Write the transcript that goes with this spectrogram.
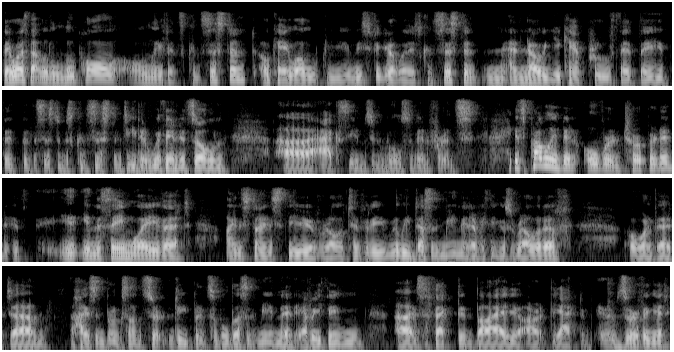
there was that little loophole, only if it's consistent. Okay, well, can you at least figure out whether it's consistent? And no, you can't prove that the, that, the system is consistent either within its own uh, axioms and rules of inference. It's probably been overinterpreted in the same way that Einstein's theory of relativity really doesn't mean that everything is relative, or that um, Heisenberg's uncertainty principle doesn't mean that everything uh, is affected by our, the act of observing it.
